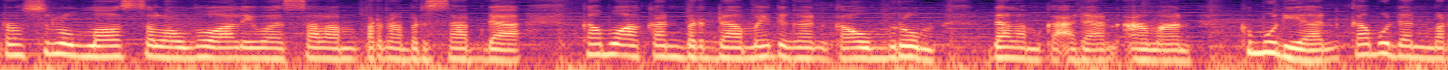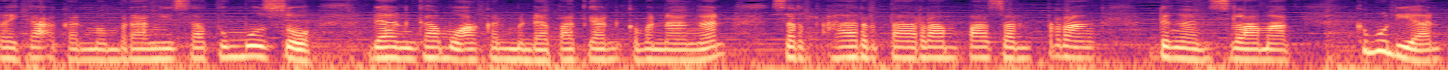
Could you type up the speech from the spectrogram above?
Rasulullah Shallallahu Alaihi Wasallam pernah bersabda, "Kamu akan berdamai dengan kaum Rum dalam keadaan aman. Kemudian kamu dan mereka akan memerangi satu musuh dan kamu akan mendapatkan kemenangan serta harta rampasan perang dengan selamat. Kemudian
